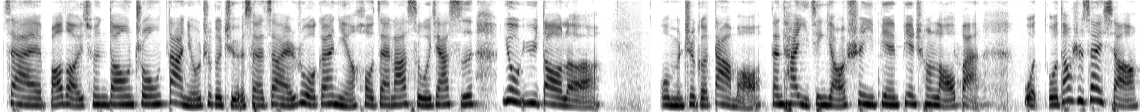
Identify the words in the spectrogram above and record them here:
在宝岛一村当中，大牛这个角色在若干年后在拉斯维加斯又遇到了我们这个大毛，但他已经摇身一变变成老板。我我当时在想，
